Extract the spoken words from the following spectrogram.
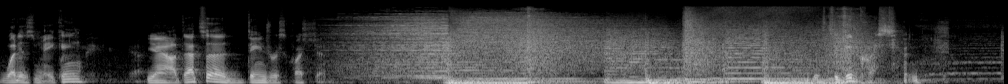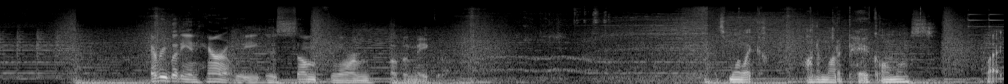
what is making? Yeah, that's a dangerous question. It's a good question. Everybody inherently is some form of a maker. It's more like onomatopoeic almost. Like.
